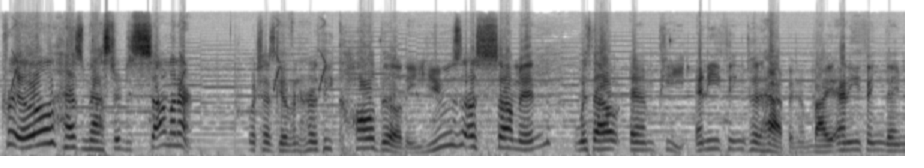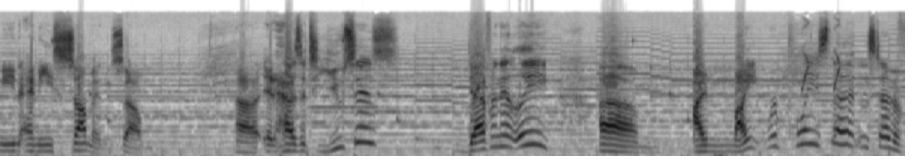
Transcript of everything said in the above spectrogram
Krile has mastered Summoner, which has given her the call ability. Use a summon without MP. Anything could happen, and by anything they mean any summon. So uh, it has its uses, definitely. Um, I might replace that instead of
